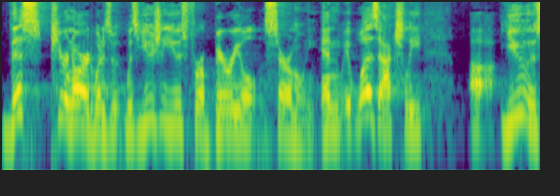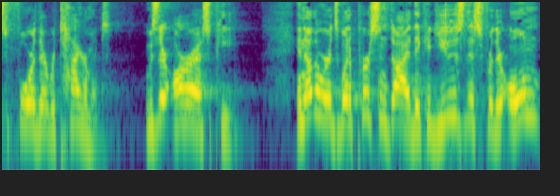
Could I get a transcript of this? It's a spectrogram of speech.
this pure nard was, was usually used for a burial ceremony. And it was actually uh, used for their retirement. It was their RSP. In other words, when a person died, they could use this for their own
